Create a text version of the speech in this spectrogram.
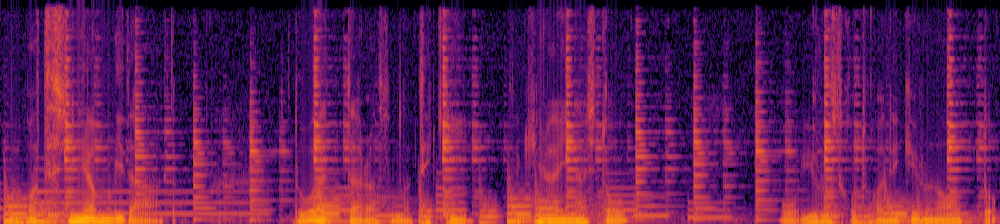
まあ、私には無理だと。どうやったらそんな敵嫌いな人を許すことができるのと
